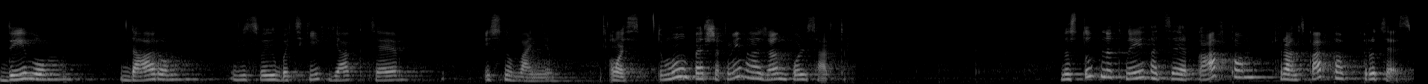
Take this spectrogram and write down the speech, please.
дивом, даром від своїх батьків, як це існування. Ось. Тому перша книга Жан-Поль Сартер. Наступна книга це Кавка, Франц Кавка Процес.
